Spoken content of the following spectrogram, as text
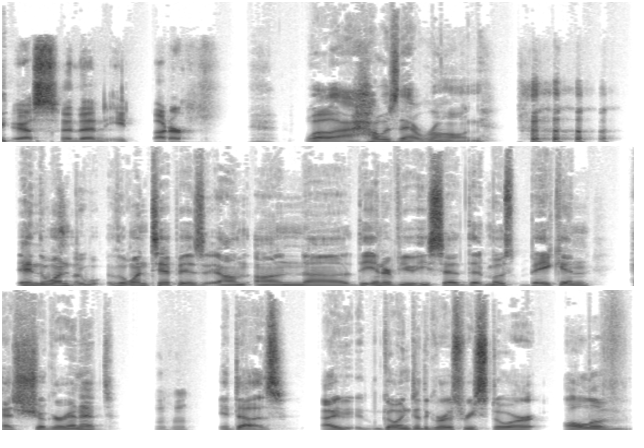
Yes, and then eat butter. well, how is that wrong? And the one the one tip is on on uh, the interview he said that most bacon has sugar in it. Mhm. It does. I going to the grocery store, all of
